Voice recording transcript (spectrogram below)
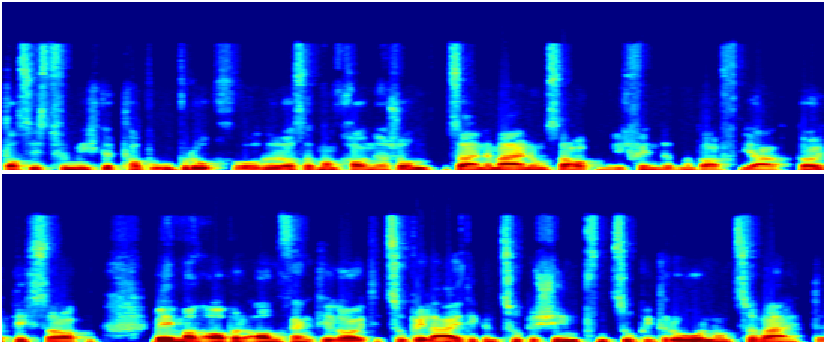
das ist für mich der Tabubruch, oder? Also man kann ja schon seine Meinung sagen. Ich finde, man darf die auch deutlich sagen. Wenn man aber anfängt, die Leute zu beleidigen, zu beschimpfen, zu bedrohen und so weiter,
